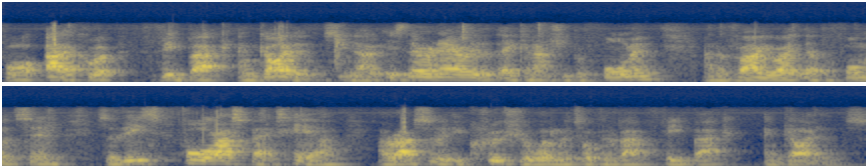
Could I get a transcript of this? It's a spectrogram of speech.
for adequate feedback and guidance? You know, is there an area that they can actually perform in and evaluate their performance in? So these four aspects here are absolutely crucial when we're talking about feedback and guidance.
